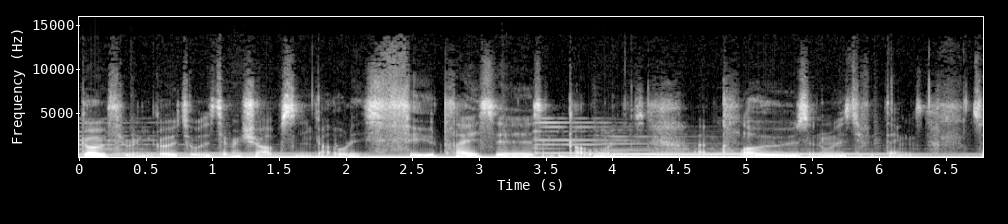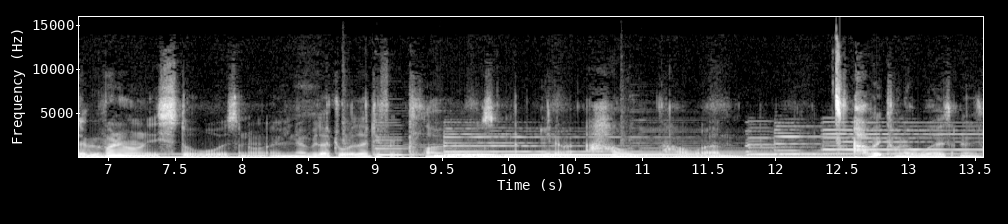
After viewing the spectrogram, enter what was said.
go through and you go to all these different shops, and you got all these food places, and you got all these uh, clothes, and all these different things. So we went around all these stores, and you know, we looked at all the different clothes, and you know, how, how, um, it kind of was, and it was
